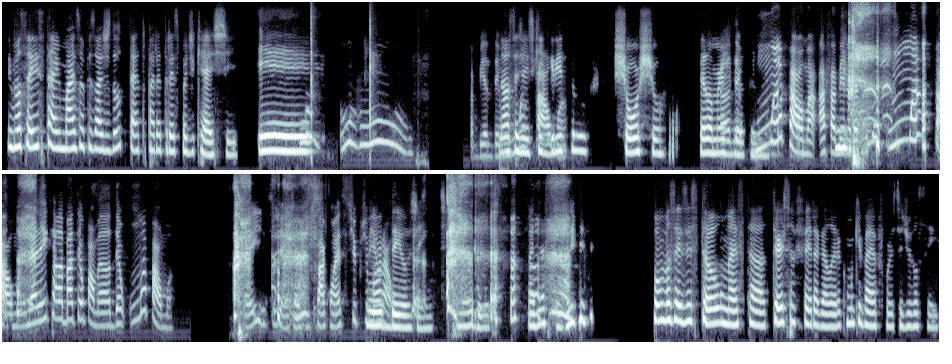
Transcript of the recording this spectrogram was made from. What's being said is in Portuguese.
E você está em mais um episódio do Teto para Três Podcast. E. Uhul! A Bia deu Nossa, uma gente, que palma. grito xoxo. Pelo amor Ela de deu Deus. também. uma palma. A Fabiana deu uma palma. Não é nem que ela bateu palma, ela deu uma palma. É isso, gente. A gente tá com esse tipo de Meu moral. Deus, gente. Meu Deus. Mas é sobre. Como vocês estão nesta terça-feira, galera? Como que vai a força de vocês?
